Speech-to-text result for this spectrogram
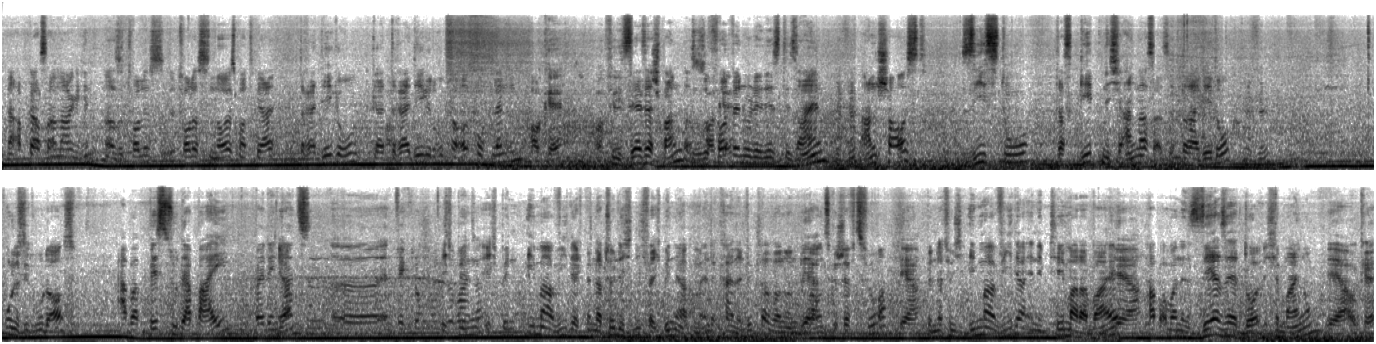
eine Abgasanlage hinten, also tolles, tolles neues Material, 3D-gedruck, 3D-gedruckte Auspuffblenden. Okay. Finde Okay. ich sehr, sehr spannend. Also sofort, Okay. Mhm. wenn du dir das Design anschaust, siehst du, das geht nicht anders als im 3D-Druck. Mhm. Und es sieht gut aus. Aber bist du dabei bei den Ja. ganzen äh, Entwicklungen und Ich so bin, weiter? ich bin immer wieder, ich bin natürlich nicht, weil ich bin ja am Ende kein Entwickler, sondern Ja. bei uns Geschäftsführer, Ja. bin natürlich immer wieder in dem Thema dabei, Ja. habe aber eine sehr, sehr deutliche Meinung okay.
